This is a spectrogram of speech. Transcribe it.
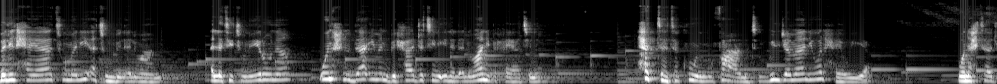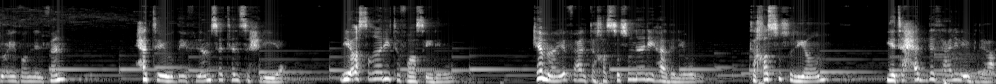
بل الحياة مليئة بالألوان التي تنيرنا ونحن دائما بحاجة إلى الألوان بحياتنا حتى تكون مفعمة بالجمال والحيوية. ونحتاج أيضا للفن حتى يضيف لمسة سحرية لأصغر تفاصيلنا كما يفعل تخصصنا لهذا اليوم. تخصص اليوم يتحدث عن الإبداع.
